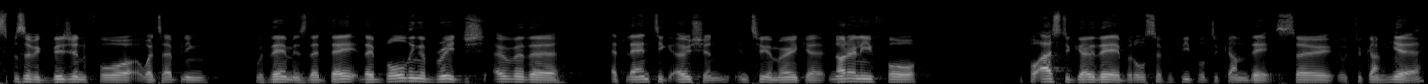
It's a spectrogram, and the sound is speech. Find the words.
specific vision for what's happening with them is that they, they're building a bridge over the Atlantic Ocean into America, not only for, for us to go there, but also for people to come there, so to come here.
